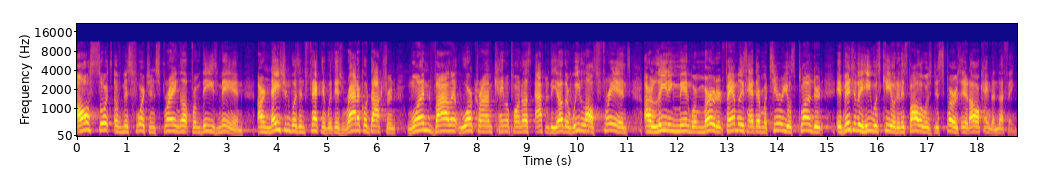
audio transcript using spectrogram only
All sorts of misfortune sprang up from these men. Our nation was infected with this radical doctrine. One violent war crime came upon us after the other. We lost friends. Our leading men were murdered. Families had their materials plundered. Eventually, he was killed and his followers dispersed, and it all came to nothing.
